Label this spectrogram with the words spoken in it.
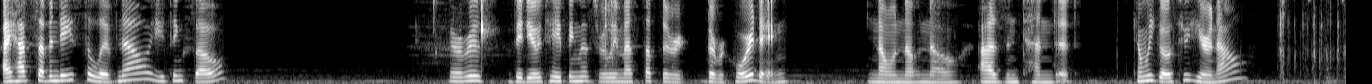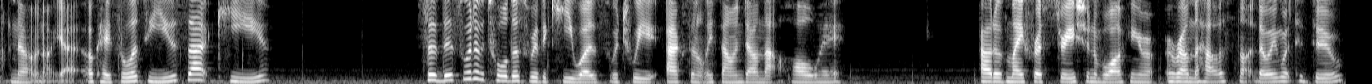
I have seven days to live now? You think so? Whoever's videotaping this really messed up the, re the recording. No, no, no. As intended. Can we go through here now? No, not yet. Okay, so let's use that key. So this would have told us where the key was, which we accidentally found down that hallway. Out of my frustration of walking ar around the house, not knowing what to do.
